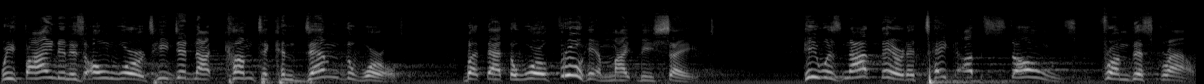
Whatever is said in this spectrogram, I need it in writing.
We find in his own words, he did not come to condemn the world, but that the world through him might be saved. He was not there to take up stones from this ground,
